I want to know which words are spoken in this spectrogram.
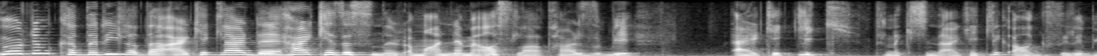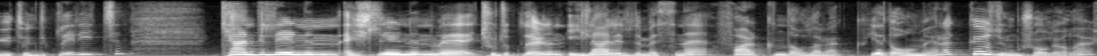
Gördüğüm kadarıyla da erkekler de herkese sınır ama anneme asla tarzı bir erkeklik tırnak içinde erkeklik algısıyla büyütüldükleri için kendilerinin, eşlerinin ve çocuklarının ihlal edilmesine farkında olarak ya da olmayarak göz yummuş oluyorlar.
